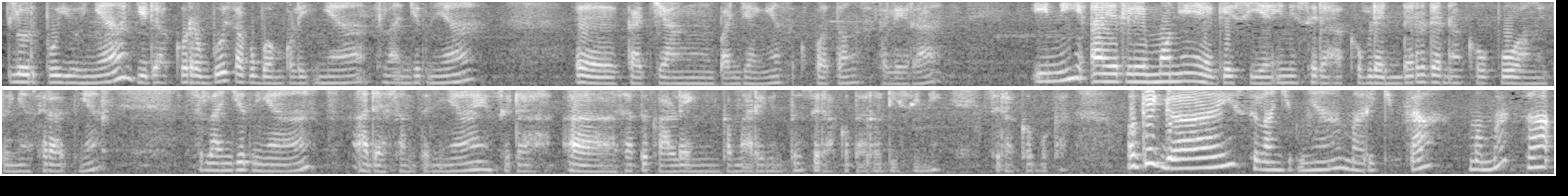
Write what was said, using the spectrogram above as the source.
Telur puyuhnya jadi aku rebus, aku buang kulitnya. Selanjutnya uh, kacang panjangnya aku potong seselera. Ini air lemonnya ya guys ya, ini sudah aku blender dan aku buang itunya seratnya. Selanjutnya ada santannya yang sudah uh, satu kaleng kemarin itu sudah aku taruh di sini, sudah aku buka. Oke okay guys, selanjutnya mari kita memasak.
